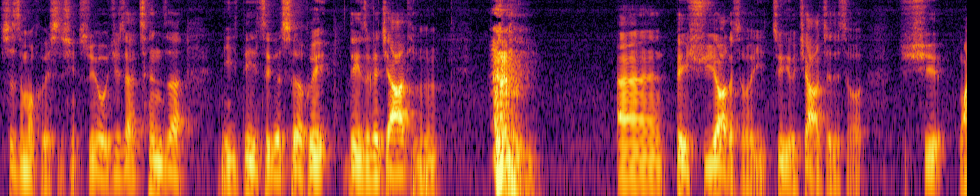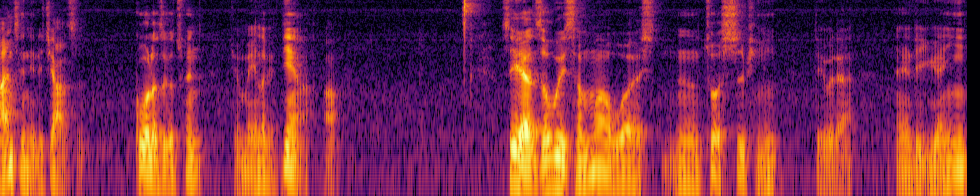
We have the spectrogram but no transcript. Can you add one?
是这么回事情。所以我就在趁着你对这个社会、对这个家庭，嗯，被需要的时候，最有价值的时候，去完成你的价值。过了这个村就没那个店了啊！这也是为什么我嗯做视频，对不对？嗯的原因。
